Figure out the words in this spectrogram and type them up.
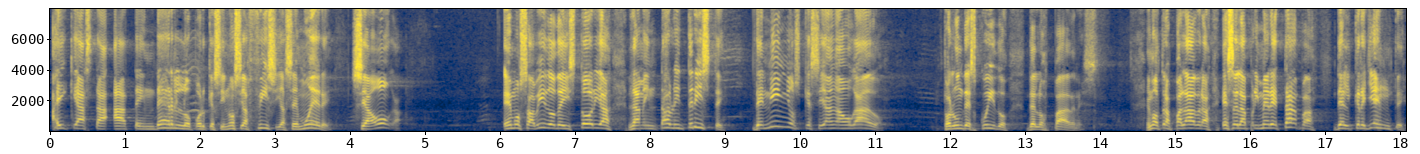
hay que hasta atenderlo porque si no se asfixia, se muere, se ahoga. Hemos sabido de historia lamentable y triste de niños que se han ahogado por un descuido de los padres. En otras palabras, esa es la primera etapa del creyente,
